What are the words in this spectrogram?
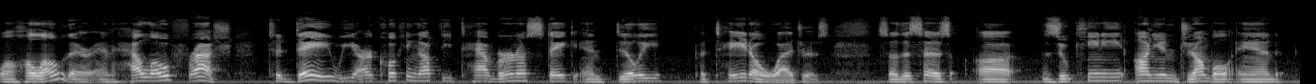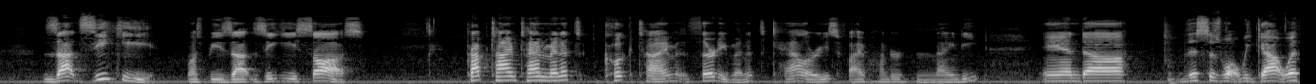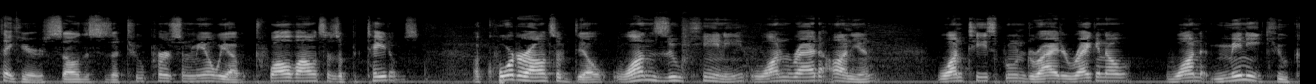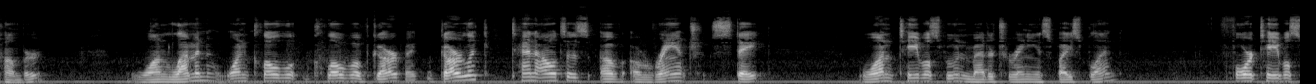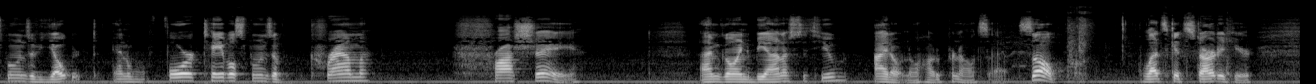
Well, hello there and hello fresh. Today we are cooking up the Taverna steak and dilly potato wedges. So this has uh, zucchini, onion jumble, and tzatziki. Must be tzatziki sauce. Prep time 10 minutes. Cook time 30 minutes. Calories 590. And uh, this is what we got with it here. So this is a two-person meal. We have 12 ounces of potatoes, a quarter ounce of dill, one zucchini, one red onion, one teaspoon dried oregano, one mini cucumber, one lemon, one clove, clove of garlic, garlic, 10 ounces of a ranch steak, one tablespoon Mediterranean spice blend, four tablespoons of yogurt, and four tablespoons of creme fraiche. I'm going to be honest with you, I don't know how to pronounce that. So, let's get started here.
